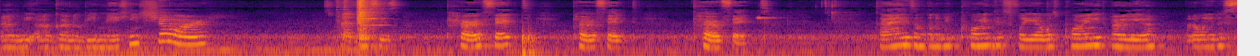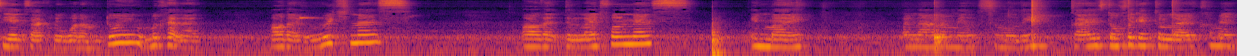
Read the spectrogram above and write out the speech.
And we are gonna be making sure that this is perfect perfect perfect. Guys i'm gonna be pouring this for you. I was pouring it earlier but i want you to see exactly what i'm doing. Look at that all that richness all that delightfulness in my banana milk smoothie. Guys don't forget to like comment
